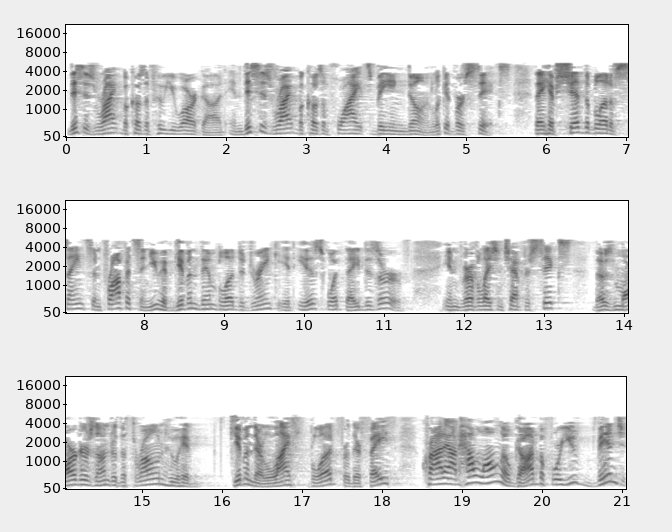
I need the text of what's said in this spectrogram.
This is right because of who you are, God, and this is right because of why it's being done. Look at verse 6. They have shed the blood of saints and prophets, and you have given them blood to drink. It is what they deserve. In Revelation chapter 6, those martyrs under the throne who had given their life blood for their faith cried out, How long, O God, before you avenge,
